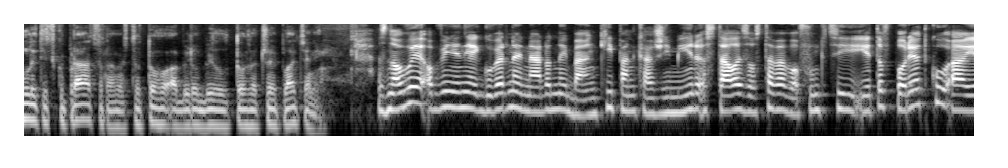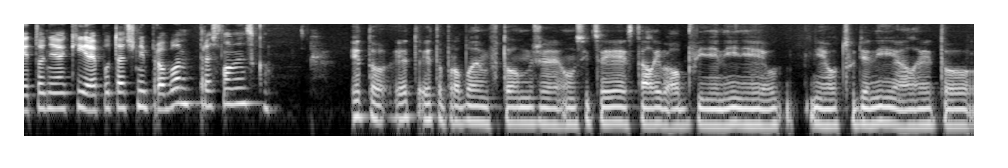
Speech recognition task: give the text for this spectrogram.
politickú prácu namiesto toho, aby robil to, za čo je platený. Znovu je obvinený aj guvernér Národnej banky, pán Kažimír, stále zostáva vo funkcii. Je to v poriadku a je to nejaký reputačný problém pre Slovensko? Je to, je, to, je to problém v tom, že on síce je stále iba obvinený, nie je, nie je odsudený, ale je to uh,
